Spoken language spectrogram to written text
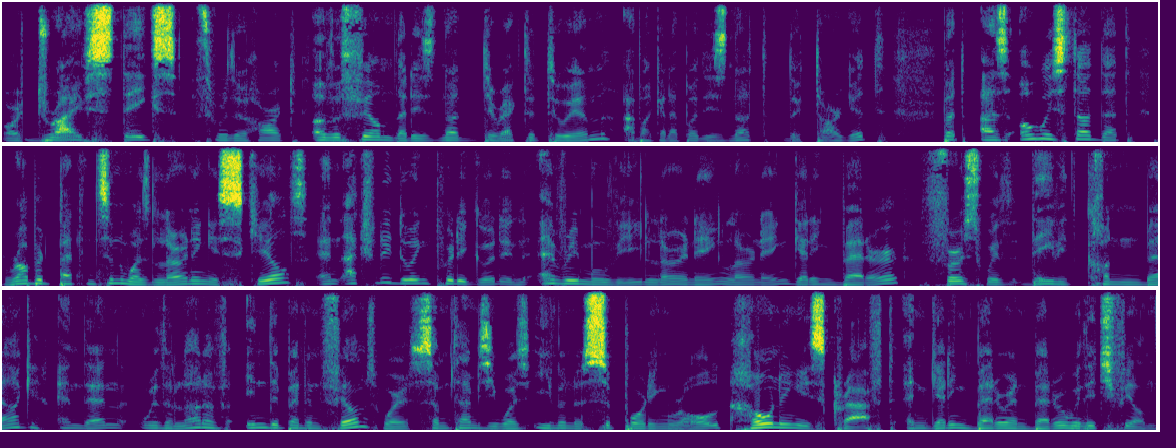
or drive stakes through the heart of a film that is not directed to him. Abracadapod is not the target. But has always thought that Robert Pattinson was learning his skills and actually doing pretty good in every movie, learning, learning, getting better. First with David Cronenberg, and then with a lot of independent films where sometimes he was even a supporting role, honing his craft and getting better and better with each film.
